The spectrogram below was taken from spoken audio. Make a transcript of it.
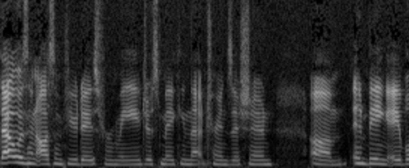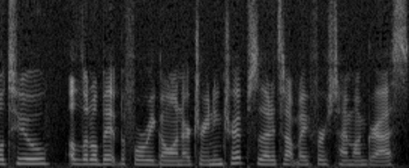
that was an awesome few days for me, just making that transition um, and being able to a little bit before we go on our training trip so that it's not my first time on grass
